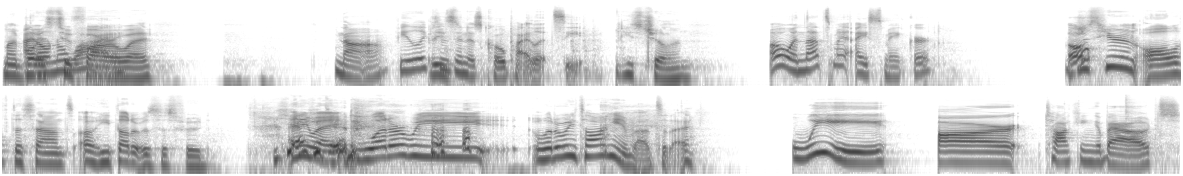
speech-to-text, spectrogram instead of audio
My boy's too far away. Nah, Felix Please. is in his co-pilot seat. He's chilling. Oh, and that's my ice maker. Oh. Just hearing all of the sounds. Oh, he thought it was his food. Yeah, anyway, what are we what are we talking about today? we are talking about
